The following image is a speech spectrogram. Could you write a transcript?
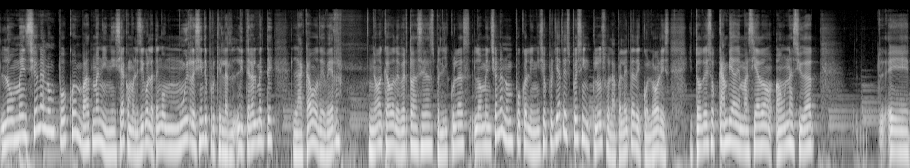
Lo mencionan un poco en Batman Inicia, como les digo, la tengo muy reciente porque literalmente la acabo de ver. No, acabo de ver todas esas películas. Lo mencionan un poco al inicio, pero ya después incluso la paleta de colores y todo eso cambia demasiado a una ciudad eh,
